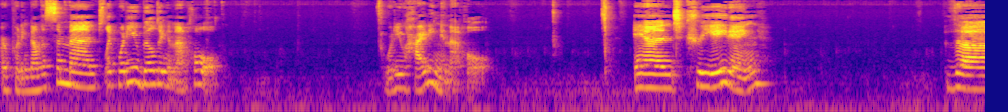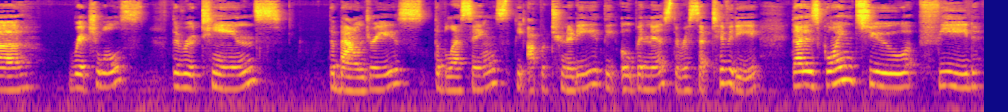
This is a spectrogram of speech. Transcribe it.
or putting down the cement. Like, what are you building in that hole? What are you hiding in that hole? And creating the rituals the routines, the boundaries, the blessings, the opportunity, the openness, the receptivity that is going to feed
